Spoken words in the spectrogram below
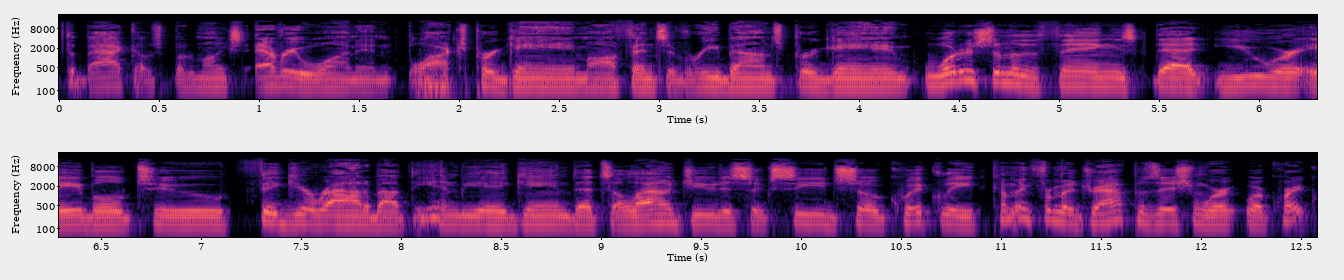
the backups, but amongst everyone in blocks per game, offensive rebounds per game. What are some of the things that you were able to figure out about the NBA game that's allowed you to succeed so quickly coming from a draft position where, where quite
